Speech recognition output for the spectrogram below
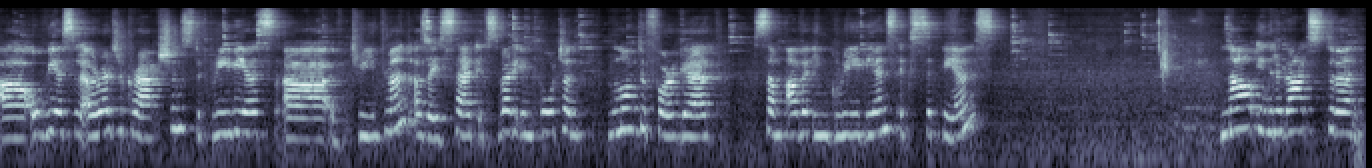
Uh, obviously, allergic reactions to previous uh, treatment. As I said, it's very important not to forget some other ingredients, excipients. Now, in regards to the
